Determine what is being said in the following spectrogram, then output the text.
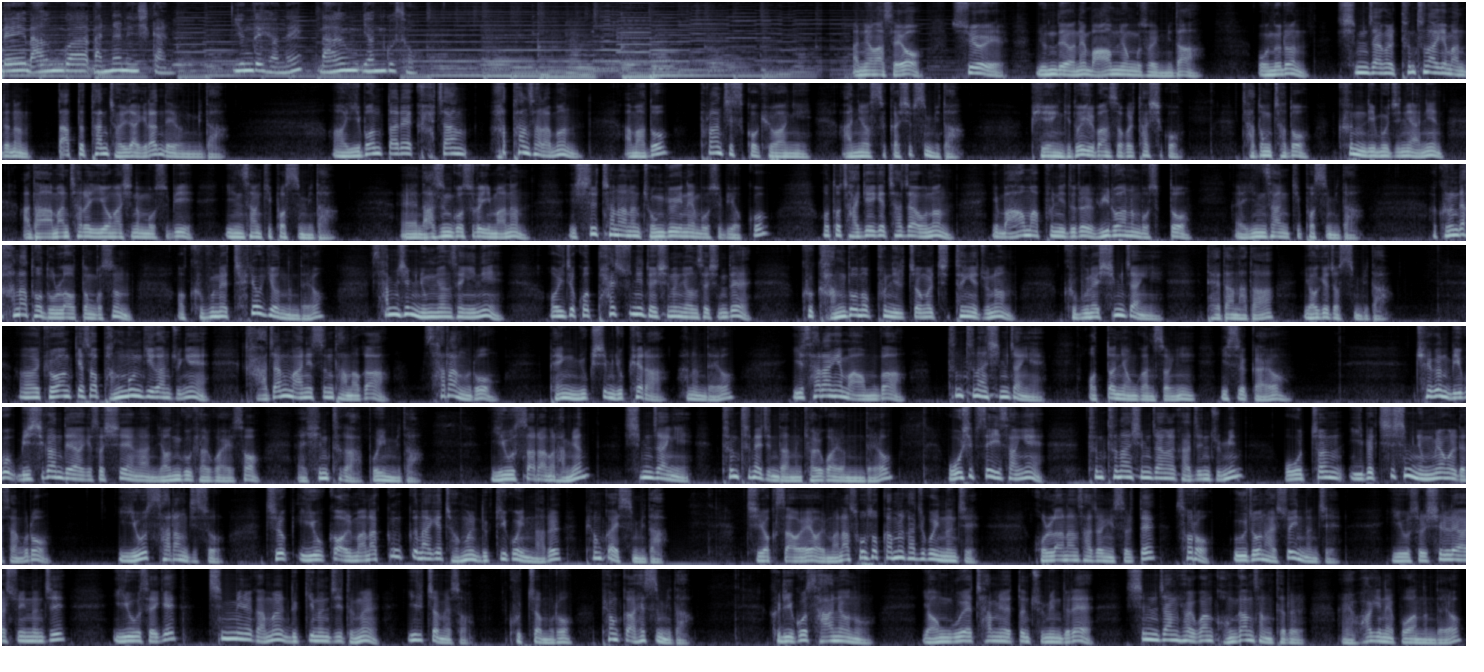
내 마음과 만나는 시간 윤대현의 마음 연구소 안녕하세요. 수요일 윤대현의 마음 연구소입니다. 오늘은 심장을 튼튼하게 만드는 따뜻한 전략이란 내용입니다. 어, 이번 달에 가장 핫한 사람은 아마도 프란치스코 교황이 아니었을까 싶습니다. 비행기도 일반석을 타시고 자동차도 큰 리무진이 아닌 아담한 차를 이용하시는 모습이 인상 깊었습니다. 에, 낮은 곳으로 임하는 실천하는 종교인의 모습이었고 어, 또 자기에게 찾아오는 마음 아픈 이들을 위로하는 모습도 에, 인상 깊었습니다. 그런데 하나 더 놀라웠던 것은 어, 그분의 체력이었는데요. 36년생이니 어, 이제 곧 8순이 되시는 연세신데 그 강도 높은 일정을 지탱해주는 그분의 심장이 대단하다 여겨졌습니다. 어, 교황께서 방문 기간 중에 가장 많이 쓴 단어가 사랑으로 166회라 하는데요. 이 사랑의 마음과 튼튼한 심장에 어떤 연관성이 있을까요? 최근 미국 미시간 대학에서 시행한 연구 결과에서 힌트가 보입니다. 이웃 사랑을 하면 심장이 튼튼해진다는 결과였는데요. 50세 이상의 튼튼한 심장을 가진 주민 5,276명을 대상으로 이웃 사랑 지수, 즉 이웃과 얼마나 끈끈하게 정을 느끼고 있나를 평가했습니다. 지역 사회에 얼마나 소속감을 가지고 있는지, 곤란한 사정이 있을 때 서로 의존할 수 있는지, 이웃을 신뢰할 수 있는지, 이웃에게 친밀감을 느끼는지 등을 1점에서 9점으로 평가했습니다. 그리고 4년 후 연구에 참여했던 주민들의 심장혈관 건강 상태를 예, 확인해 보았는데요.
